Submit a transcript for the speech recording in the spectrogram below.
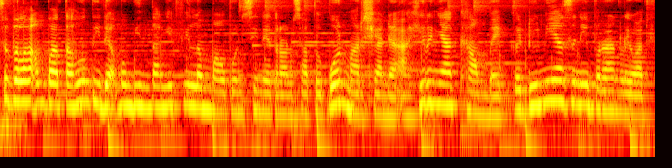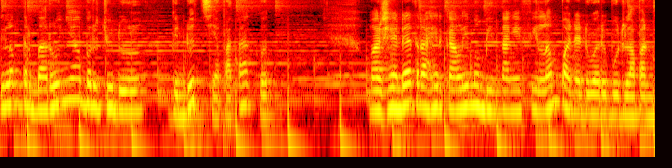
Setelah empat tahun tidak membintangi film maupun sinetron satupun, Marsyanda akhirnya comeback ke dunia seni peran lewat film terbarunya berjudul Gendut Siapa Takut. Marsyanda terakhir kali membintangi film pada 2018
